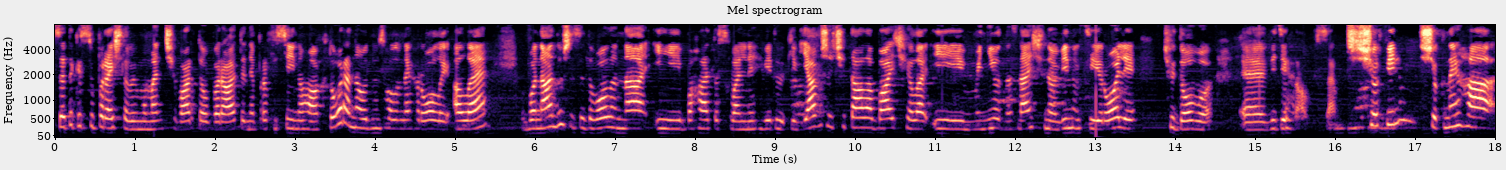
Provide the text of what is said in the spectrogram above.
все-таки суперечливий момент, чи варто обирати непрофесійного актора на одну з головних ролей, але вона дуже задоволена і багато схвальних відгуків я вже читала, бачила, і мені однозначно він у цій ролі чудово е, відіграв все. Що фільм, що книга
